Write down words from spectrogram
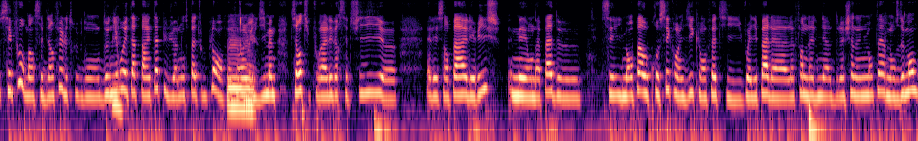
c'est fourbe, hein, c'est bien fait le truc dont De Niro, étape par étape, il lui annonce pas tout le plan en fait. Mm. hein. il Oui. lui dit même Tiens, tu pourrais aller vers cette fille, euh, elle est sympa, elle est riche, mais on n'a pas de. C'est, il ment pas au procès quand il dit qu'en fait il voyait pas la, la fin de la, ligne, de la chaîne alimentaire, mais on se demande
